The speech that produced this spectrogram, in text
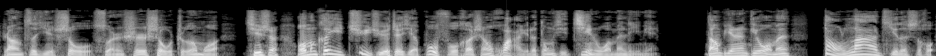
让自己受损失、受折磨。其实，我们可以拒绝这些不符合神话语的东西进入我们里面。当别人给我们倒垃圾的时候，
